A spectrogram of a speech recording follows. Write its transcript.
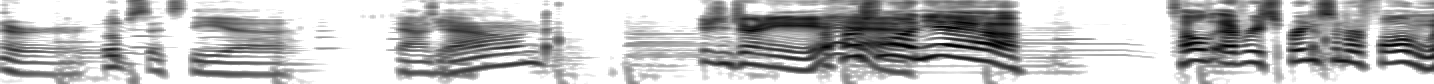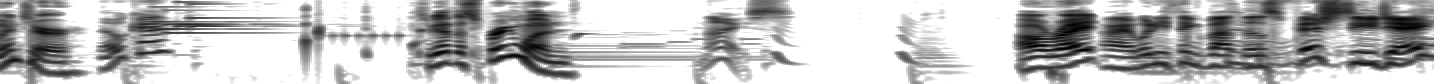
Or oops, it's the, uh, down here. Down. Fishing tourney. Yeah. The first one, yeah. It's held every spring, summer, fall, and winter. Okay. So we got the spring one. Nice. All right. All right, what do you think about those fish, CJ?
